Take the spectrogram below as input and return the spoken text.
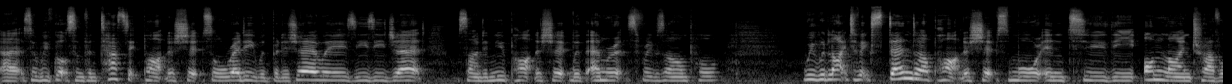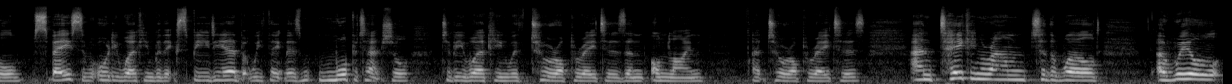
Uh, so we've got some fantastic partnerships already with British Airways, EasyJet. We signed a new partnership with Emirates, for example. We would like to extend our partnerships more into the online travel space. We're already working with Expedia, but we think there's more potential to be working with tour operators and online uh, tour operators and taking around to the world a real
